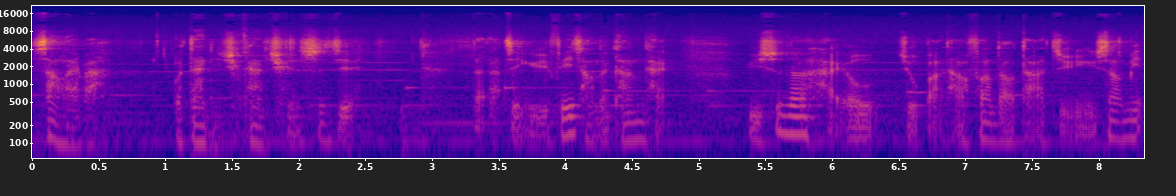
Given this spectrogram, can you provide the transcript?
上来吧，我带你去看全世界。大鲸鱼非常的慷慨，于是呢，海鸥就把它放到大鲸鱼上面，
